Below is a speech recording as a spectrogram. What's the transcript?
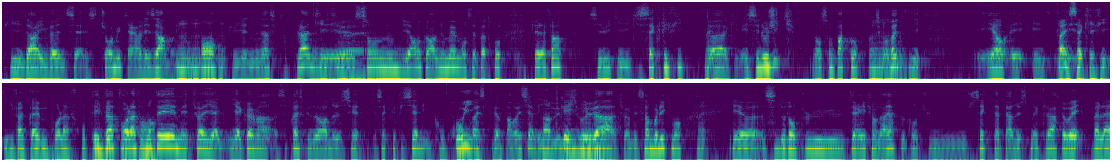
Puis il va, c'est toujours lui qui regarde les arbres, il Mm, comprend mm, mm. qu'il y a une menace qui plane, Qui- mais qui- euh, ouais. sans nous le dire encore à nous-mêmes, on sait pas trop. Puis à la fin, c'est lui qui, sacrifie. tu vois, et c'est logique dans son parcours, parce Mm, qu'en mm. fait, il, Et, en- et- et- Enfin, il sacrifie, il va quand même pour l'affronter. il va pour l'affronter, mais tu vois, il y a, il y a quand même c'est presque de l'ordre de sacrificiel. Il comprend Oui. presque qu'il va pas réussir, mais Non, en tout cas, il y va, tu vois, mais symboliquement. Et euh, c'est d'autant plus terrifiant derrière que quand tu sais que t'as perdu ce mec-là, Ouais, bah là,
